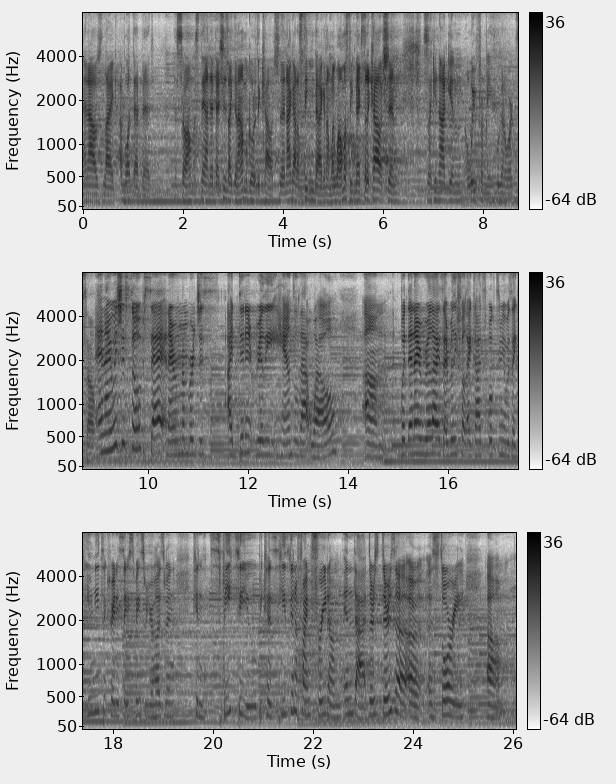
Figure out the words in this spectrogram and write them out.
and I was like, I bought that bed. And so I'm gonna stay on that bed. She's like, then I'm gonna go to the couch. Then I got a sleeping bag, and I'm like, well, I'm gonna sleep next to the couch. And it's like, you're not getting away from me. We're gonna work this out. And I was just so upset, and I remember just, I didn't really handle that well. Um, but then I realized I really felt like God spoke to me. It was like, you need to create a safe space where your husband can speak to you because he's gonna find freedom in that. There's there's a, a, a story um,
